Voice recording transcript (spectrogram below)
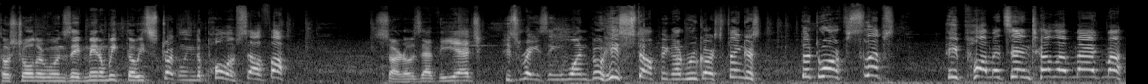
those shoulder wounds, they've made him weak, though he's struggling to pull himself up. Sardo's at the edge. He's raising one boot. He's stomping on Rugar's fingers. The dwarf slips. He plummets into the magma.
